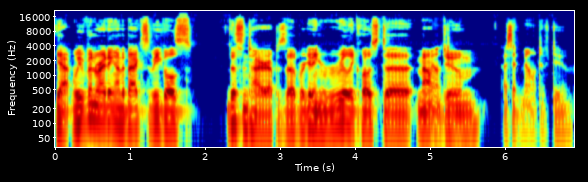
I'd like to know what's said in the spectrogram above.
Yeah, we've been riding on the backs of eagles this entire episode. We're getting really close to Mount, Mount Doom, I said Mount of Doom,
